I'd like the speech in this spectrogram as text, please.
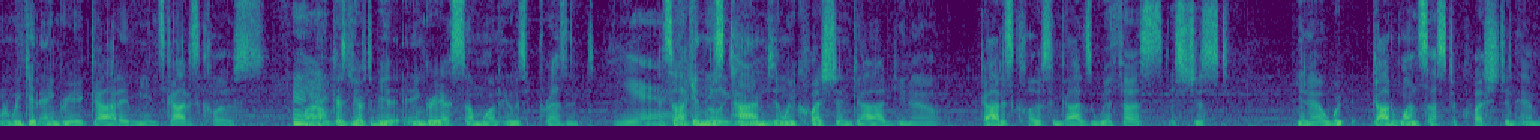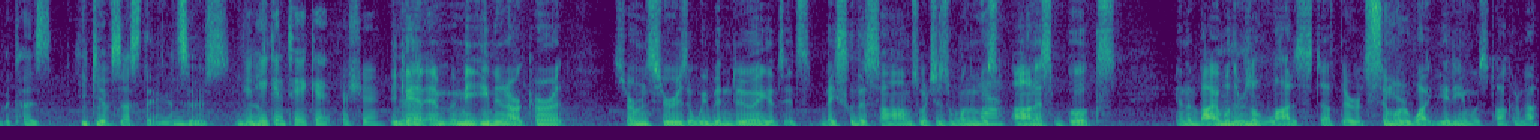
when we get angry at God, it means God is close. Hmm. Wow. Because you have to be angry at someone who is present. Yeah. And so, like, That's in really these times when we question God, you know, God is close and God's with us, it's just, you know, God wants us to question him because he gives us the mm-hmm. answers. Mm-hmm. And he can take it for sure. He yeah. can. And I mean, even in our current sermon series that we've been doing. It's, it's basically the Psalms, which is one of the yeah. most honest books in the Bible. Mm-hmm. There's a mm-hmm. lot of stuff there. It's similar to what Gideon was talking about.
